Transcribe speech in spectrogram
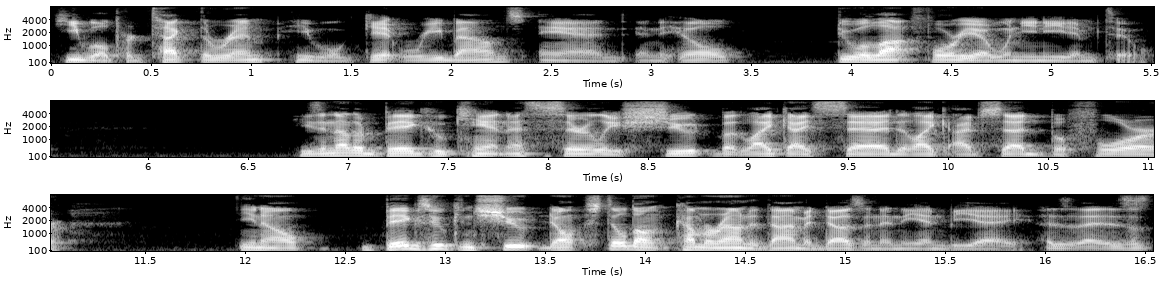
He will protect the rim, he will get rebounds and and he'll do a lot for you when you need him to. He's another big who can't necessarily shoot, but like I said, like I've said before, you know, bigs who can shoot don't still don't come around a dime a dozen in the NBA. As, as,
